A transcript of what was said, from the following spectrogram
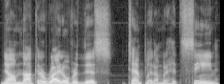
Now, I'm not going to write over this template. I'm going to hit scene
